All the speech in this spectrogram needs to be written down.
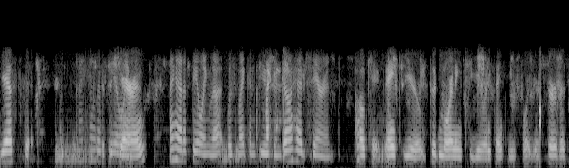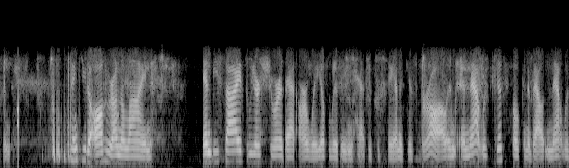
Yes. I had a this feeling. Sharon. I had a feeling that was my confusion. Go ahead, Sharon. Okay, thank you. Good morning to you, and thank you for your service, and thank you to all who are on the line. And besides, we are sure that our way of living has its advantages for all. And, and that was just spoken about, and that was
